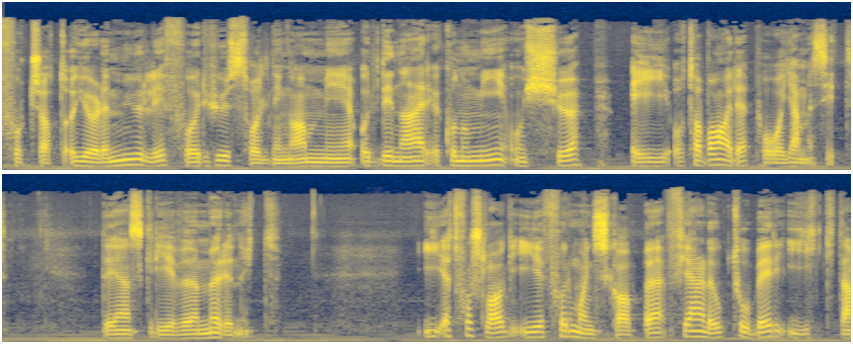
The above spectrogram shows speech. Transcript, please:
fortsatt å gjøre det mulig for husholdninger med ordinær økonomi å kjøpe, eie og ta vare på hjemmet sitt. Det skriver Mørenytt. I et forslag i formannskapet 4.10 gikk de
